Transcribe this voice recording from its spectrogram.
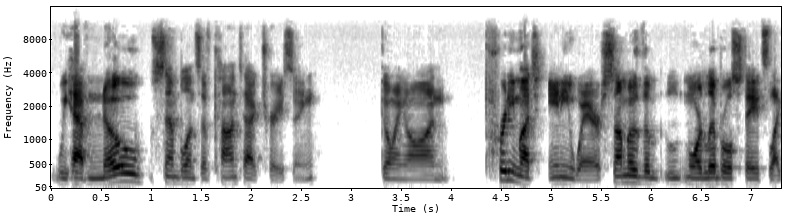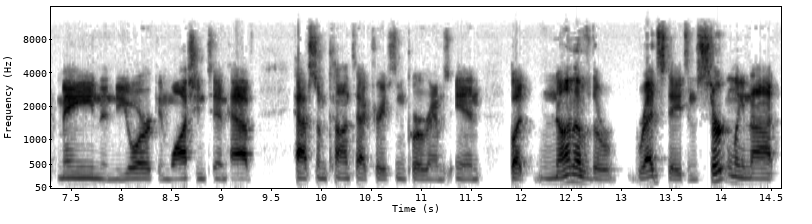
We have no semblance of contact tracing going on pretty much anywhere. Some of the more liberal states like Maine and New York and Washington have have some contact tracing programs in, but none of the red states, and certainly not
